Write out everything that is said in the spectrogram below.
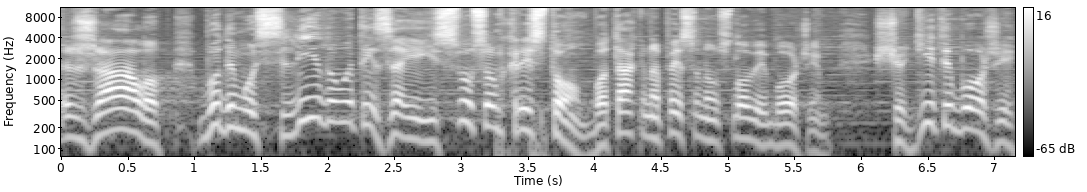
жалоб будемо слідувати за Ісусом Христом, бо так написано в Слові Божім, що діти Божі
